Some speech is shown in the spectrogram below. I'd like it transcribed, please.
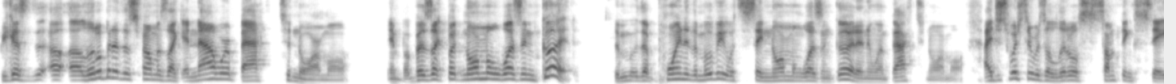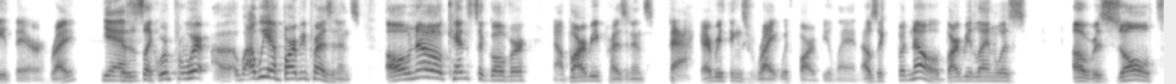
because the, a, a little bit of this film is like, and now we're back to normal. And but, but it's like, but normal wasn't good. The, the point of the movie was to say normal wasn't good and it went back to normal. I just wish there was a little something stayed there, right? Yeah. because it's like we're we're uh, we have Barbie presidents. Oh no, Ken's took over. Now Barbie president's back. Everything's right with Barbie Land. I was like, but no, Barbie Land was a result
